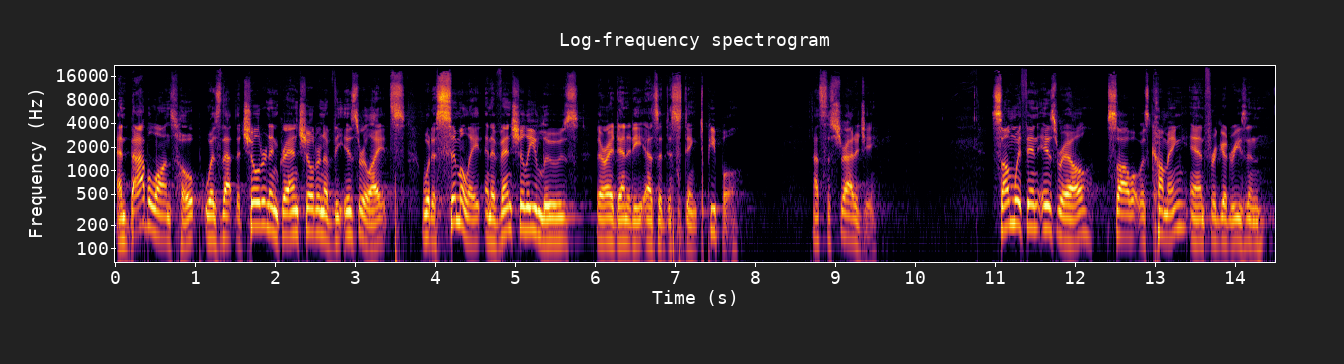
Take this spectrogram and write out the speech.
and Babylon's hope was that the children and grandchildren of the Israelites would assimilate and eventually lose their identity as a distinct people. That's the strategy. Some within Israel saw what was coming and, for good reason,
